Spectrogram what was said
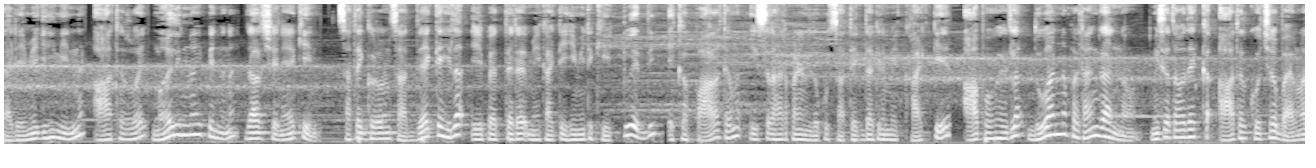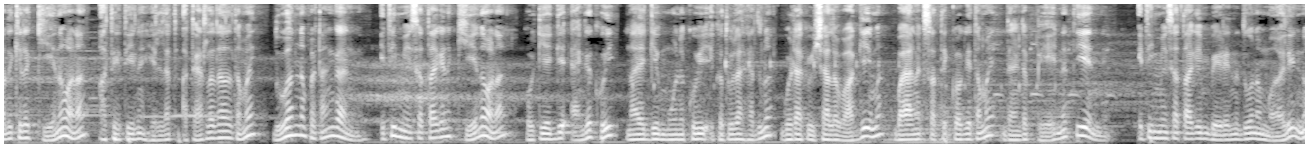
දඩේම ගිහින් ඉන්න ආතරොයි මර්ලින්නයි පෙන්න්නන දර්ශනයකින්. සතෙක්ගරුවන් සද්‍යයක් ඇහිලා ඒ පැත්තර මේ කට හිමිට කිට්ටු එද්දි එක පාටම ඉස්රහට පන ලොකු සතෙක් දකින මේ කට්ටිය ආපොහරලා දුවන්න පටන් ගන්නවා. මිස තව දෙක් ආතර කොච්චර බයවනද කියලා කියනවන අතේ තියෙන හෙල්ලත් අතැරල දාල් තමයි දුවන්න පටන් ගන්න. ඉති මේ සතාගෙන කියනවන හොටියගේ ඇඟකුයි නයගේ මූුණකුයි එක තුළ හැදුන ගොඩක් විශාල වගේම භයනක් සතෙක් වගේ තමයි දැන්ට පේන තියෙන්නේ. ඉතින් මේ සතාගෙන් බේරෙන දුවන මර්ලින්න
